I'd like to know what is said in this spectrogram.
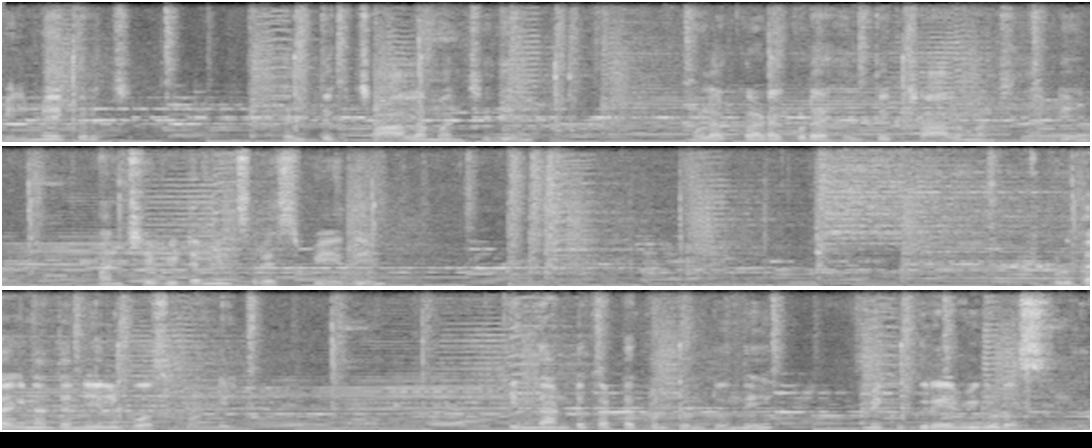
మిల్ మేకర్ హెల్త్కి చాలా మంచిది. ములక్కాడ కూడా హెల్త్కి చాలా మంచిదండి. మంచి విటమిన్స్ రెసిపీ ఇది. ఇప్పుడు తగినంత నీళ్ళు పోసుకోండి. కింద అంటుకట్టకుంటుంటుంది. మీకు గ్రేవీ కూడా వస్తుంది.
